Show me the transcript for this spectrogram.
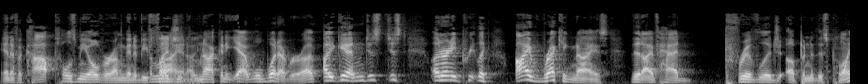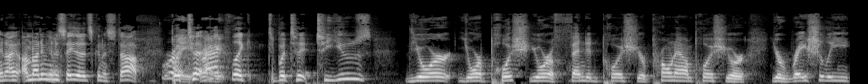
and if a cop pulls me over i'm gonna be fine. I'm not gonna yeah well whatever. I, again just just under any pre like i recognize that i've had privilege up into this point. I, i'm not even gonna say that it's gonna stop but to right. act like to, but to to use your your push your offended push your pronoun push your your racially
